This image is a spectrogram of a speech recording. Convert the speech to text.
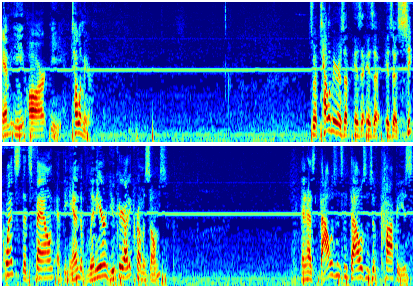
M E R E. Telomere. So a telomere is a, is, a, is, a, is a sequence that's found at the end of linear eukaryotic chromosomes. And it has thousands and thousands of copies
